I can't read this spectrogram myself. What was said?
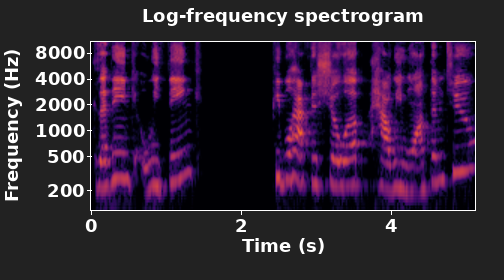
because I think we think people have to show up how we want them to,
